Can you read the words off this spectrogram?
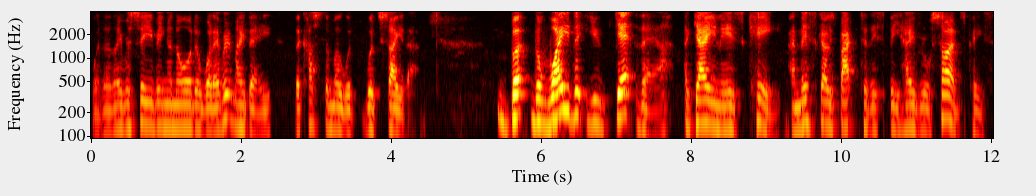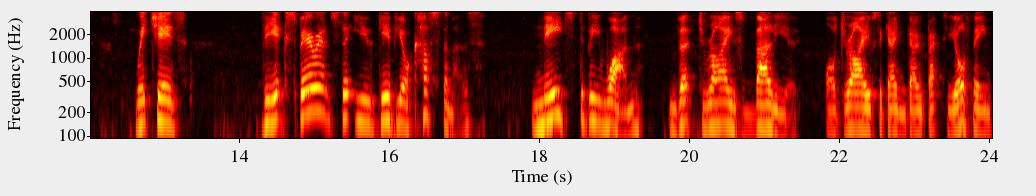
whether they're receiving an order, whatever it may be, the customer would, would say that. But the way that you get there again is key. And this goes back to this behavioral science piece, which is the experience that you give your customers needs to be one that drives value or drives again going back to your theme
